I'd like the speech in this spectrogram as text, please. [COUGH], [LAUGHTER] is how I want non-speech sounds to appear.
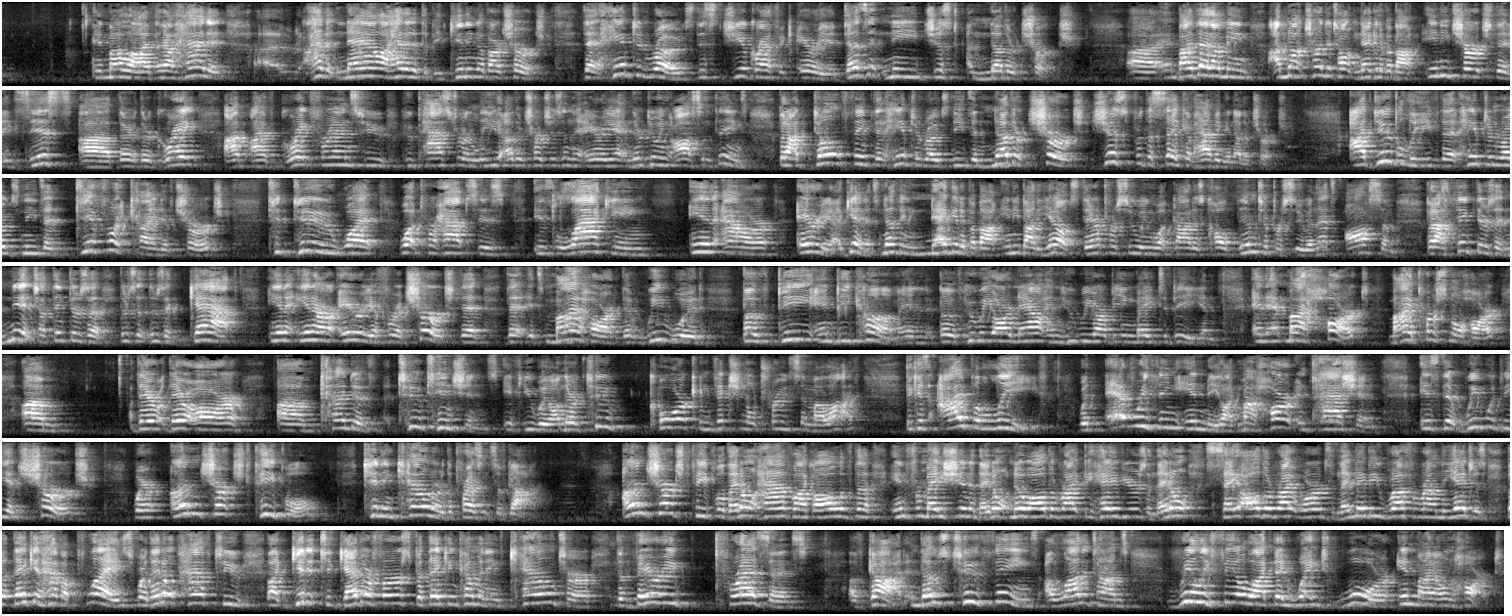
in my life, and I've had it. Uh, I have it now. I had it at the beginning of our church. That Hampton Roads, this geographic area, doesn't need just another church. Uh, and by that I mean I'm not trying to talk negative about any church that exists. Uh, they're, they're great. I, I have great friends who, who pastor and lead other churches in the area, and they're doing awesome things. But I don't think that Hampton Roads needs another church just for the sake of having another church. I do believe that Hampton Roads needs a different kind of church to do what, what perhaps is, is lacking in our area. Again, it's nothing negative about anybody else. They're pursuing what God has called them to pursue, and that's awesome. But I think there's a niche. I think there's a there's a there's a gap in, in our area for a church that that it's my heart that we would both be and become, and both who we are now and who we are being made to be. And and at my heart, my personal heart, um, there there are um, kind of two tensions, if you will, and there are two core convictional truths in my life, because I believe with everything in me, like my heart and passion, is that we would be a church where unchurched people can encounter the presence of God unchurched people. They don't have like all of the information and they don't know all the right behaviors and they don't say all the right words and they may be rough around the edges but they can have a place where they don't have to like get it together first but they can come and encounter the very presence of god. And those two things a lot of times really feel like they wage war in my own heart.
